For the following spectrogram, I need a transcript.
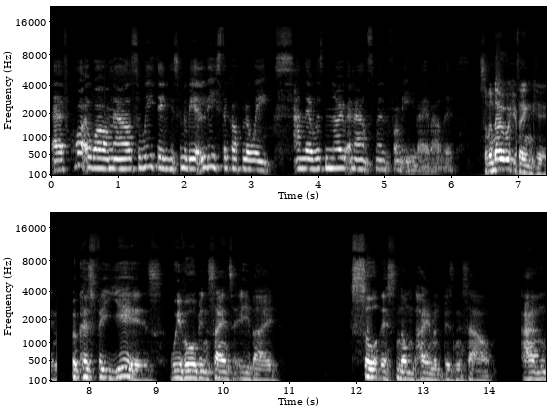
uh, for quite a while now, so we think it's going to be at least a couple of weeks. And there was no announcement from eBay about this. So I know what you're thinking because for years we've all been saying to eBay, sort this non-payment business out. And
